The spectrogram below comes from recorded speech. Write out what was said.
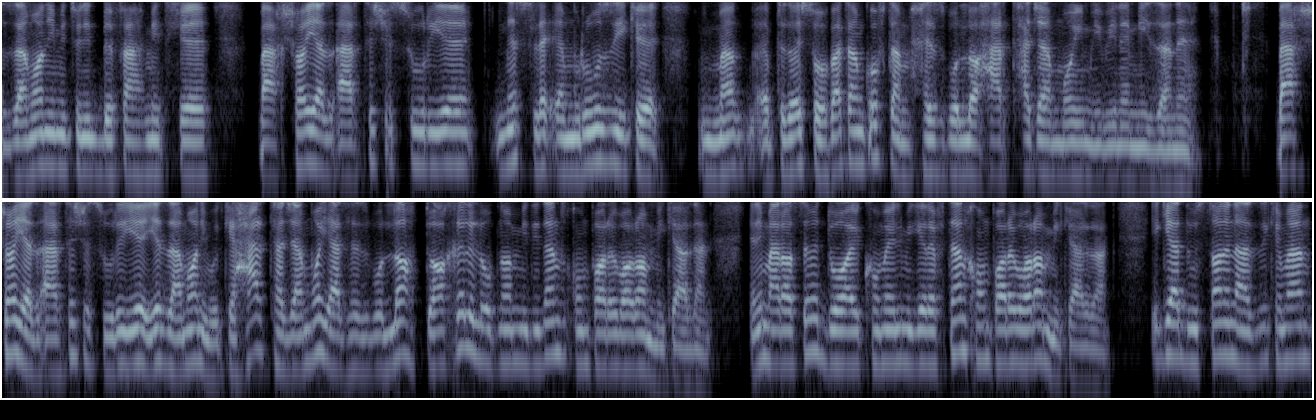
زمانی می‌تونید بفهمید که بخشهایی از ارتش سوریه مثل امروزی که من ابتدای صحبتم گفتم حزب الله هر تجمعی می‌بینه می‌زنه. بخشهایی از ارتش سوریه یه زمانی بود که هر تجمعی از حزب الله داخل لبنان می‌دیدن خمپاره باران می‌کردن. یعنی مراسم دعای کمل می‌گرفتن خمپاره باران می‌کردن. یکی از دوستان نزدیک من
